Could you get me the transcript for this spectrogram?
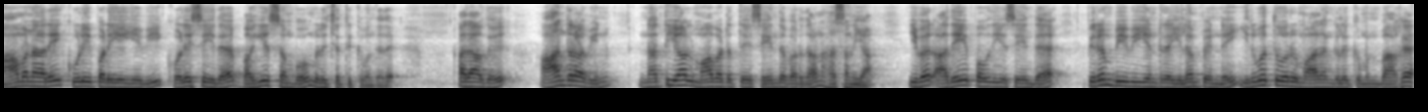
மாமனாரே கூலிப்படையை ஏவி கொலை செய்த பகீர் சம்பவம் வெளிச்சத்துக்கு வந்தது. அதாவது ஆந்திராவின் நத்தியால் மாவட்டத்தை சேர்ந்தவர்தான் ஹசனியா. இவர் அதே பகுதியை சேர்ந்த பிரம்பீவி என்ற இளம்பெண்ணை இருபத்தோரு மாதங்களுக்கு முன்பாக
